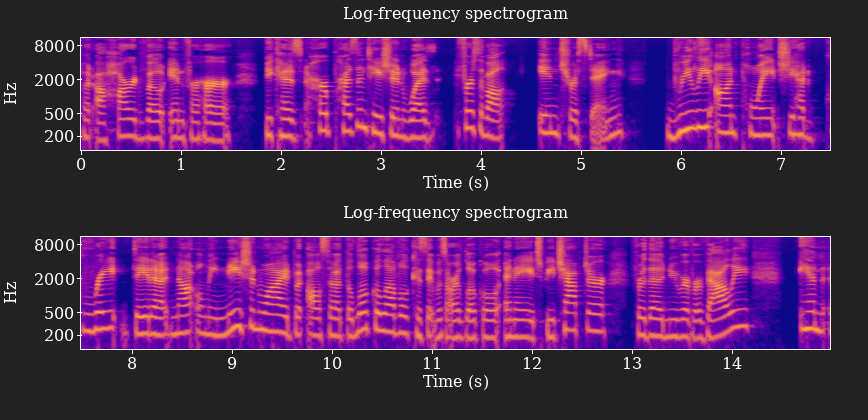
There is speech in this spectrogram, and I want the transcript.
put a hard vote in for her because her presentation was, first of all, interesting really on point. She had great data, not only nationwide, but also at the local level, because it was our local NAHB chapter for the New River Valley, and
